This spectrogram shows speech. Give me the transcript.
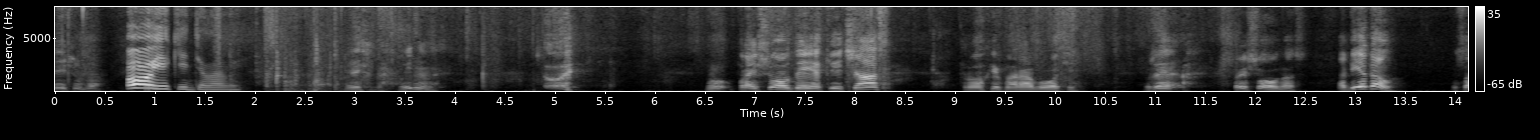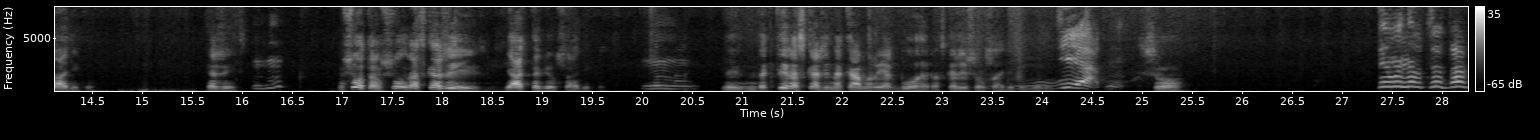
Іди сюди. Ой, який діловий. Іди сюди. Видно? Ой. Ну, пройшов деякий час, трохи по роботі. Вже прийшов наш. Обідав у садику? Кажи. Ну що там, що, розкажи, як тобі в садику? Ну, Так ти розкажи на камеру, як блогер, розкажи, що в садику було. Дід, Що? ти мене це так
